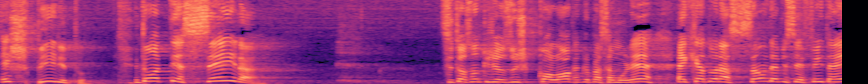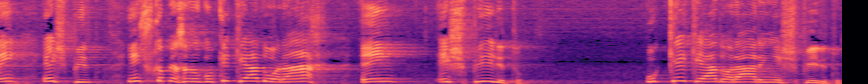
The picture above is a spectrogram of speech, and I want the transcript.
espírito. Então a terceira situação que Jesus coloca aqui para essa mulher é que a adoração deve ser feita em espírito. E a gente fica pensando o que é adorar em espírito? O que é adorar em espírito?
